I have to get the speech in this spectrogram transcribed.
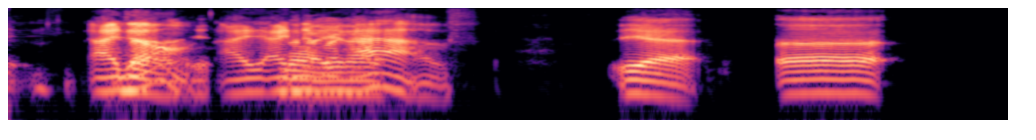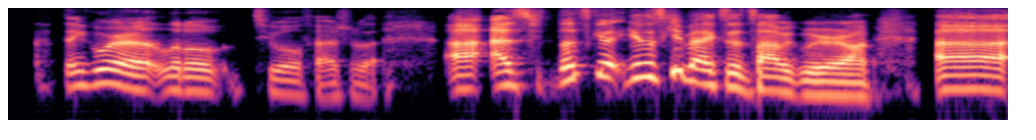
date? I don't. I, I no, never you're not. have. Yeah. Uh I think we're a little too old fashioned for that. Uh as let's go let's get back to the topic we were on. Uh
